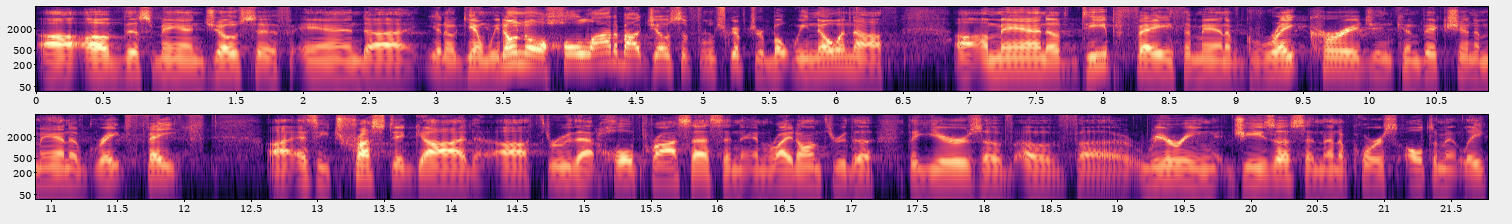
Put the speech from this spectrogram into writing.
uh, of this man, Joseph. And, uh, you know, again, we don't know a whole lot about Joseph from Scripture, but we know enough. Uh, a man of deep faith, a man of great courage and conviction, a man of great faith uh, as he trusted God uh, through that whole process and, and right on through the, the years of, of uh, rearing Jesus. And then, of course, ultimately,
